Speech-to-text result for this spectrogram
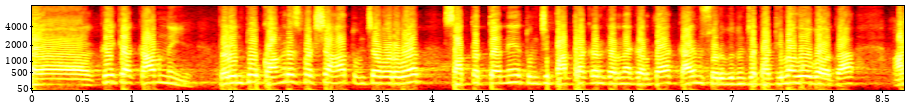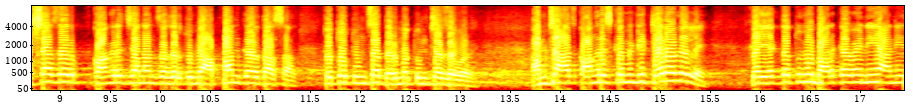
काही का काम नाहीये. परंतु काँग्रेस पक्ष हा तुमच्या बरोबर सातत्याने तुमची पाठराखण करण्याकरता कायमस्वरूपी तुमच्या पाठीमागे उभा होता. अशा जर काँग्रेस जनांचा जर तुम्ही अपमान करत असाल तर तो तुमचा धर्म तुमच्या जवळ आहे. आमच्या आज काँग्रेस कमिटी ठरवलेलं आहे का एकदा तुम्ही बारकाव्याने आणि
